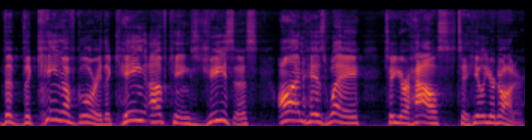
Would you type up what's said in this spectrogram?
The, the King of glory, the King of kings, Jesus, on his way to your house to heal your daughter.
